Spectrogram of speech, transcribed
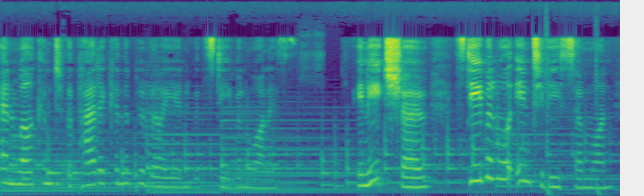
and welcome to the Paddock and the Pavilion with Stephen Wallace. In each show, Stephen will interview someone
